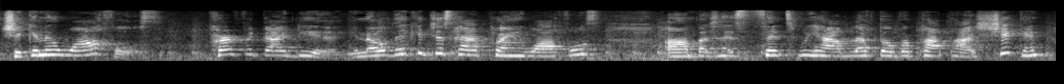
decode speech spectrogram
Chicken and waffles perfect idea. You know they could just have plain waffles um, but since, since we have leftover Popeyes chicken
